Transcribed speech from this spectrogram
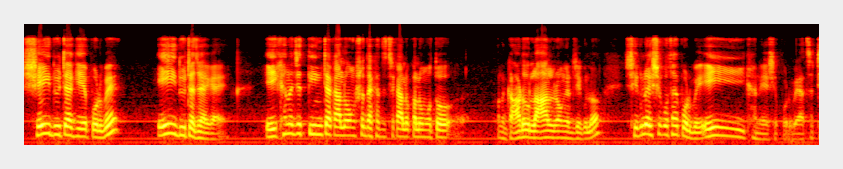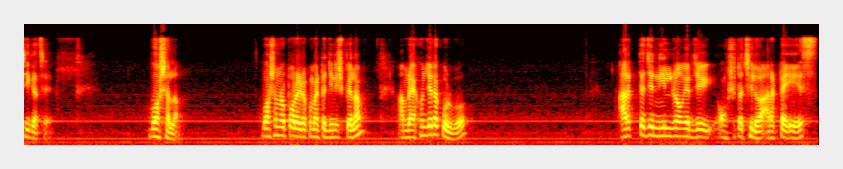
সেই দুইটা গিয়ে পড়বে এই দুইটা জায়গায়। এইখানে যে তিনটা কালো অংশ দেখা যাচ্ছে, কালো কালো মতো মানে গাঢ় লাল রঙের যেগুলো, সেগুলো এসে কোথায় পড়বে? এইখানে এসে পড়বে। আচ্ছা ঠিক আছে। বসালাম। বসানোর পর এরকম একটা জিনিস পেলাম। আমরা এখন যেটা করব, আরেকটা যে নীল রঙের যে অংশটা ছিল, আরেকটা এস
